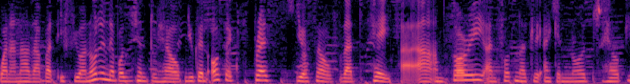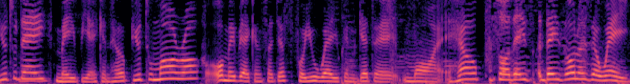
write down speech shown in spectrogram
one another. But if you are not in a position to help, you can also express yourself that, hey, I'm sorry, unfortunately, I cannot help you today. Maybe I can help you tomorrow, or maybe I can suggest for you where you can get a more help. So there is there is always a way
